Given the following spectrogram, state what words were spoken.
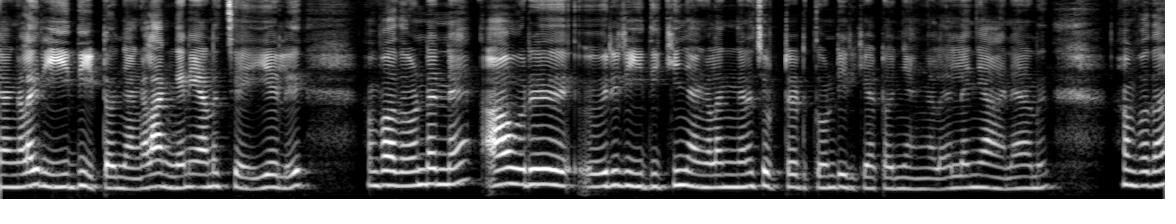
ഞങ്ങളെ രീതി കേട്ടോ ഞങ്ങൾ അങ്ങനെയാണ് ചെയ്യൽ അപ്പോൾ അതുകൊണ്ട് തന്നെ ആ ഒരു ഒരു രീതിക്ക് ഞങ്ങളങ്ങനെ ചുട്ടെടുത്തുകൊണ്ടിരിക്കുക കേട്ടോ ഞങ്ങളല്ല ഞാനാണ്. അപ്പോൾ അതാ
